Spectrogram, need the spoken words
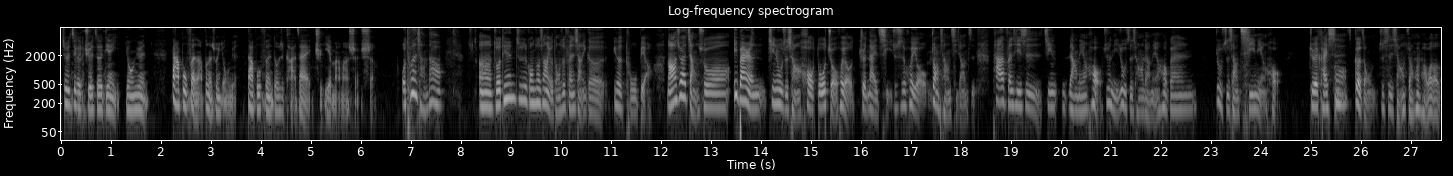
就是这个抉择点永远，大部分啊，不能说永远，大部分都是卡在职业妈妈身上。我突然想到。嗯，昨天就是工作上有同事分享一个一个图表，然后就在讲说，一般人进入职场后多久会有倦怠期，就是会有撞墙期这样子。他的分析是，今两年后，就是你入职场两年后跟入职场七年后，就会开始各种就是想要转换跑道。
